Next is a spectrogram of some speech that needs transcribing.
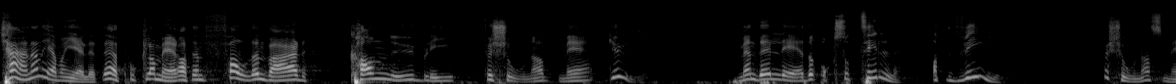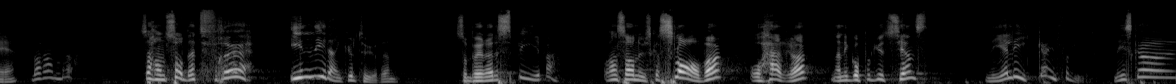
Kjernen i evangeliet er å proklamere at en fallen verd kan nå bli forsonet med Gud. Men det leder også til at vi forsones med hverandre. Så han sådde et frø inn i den kulturen som började spire. Og han sa nå skal slaver og herrer, når de går på gudstjeneste, ni er like innenfor Gud. Ni skal,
